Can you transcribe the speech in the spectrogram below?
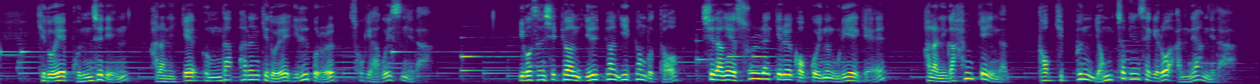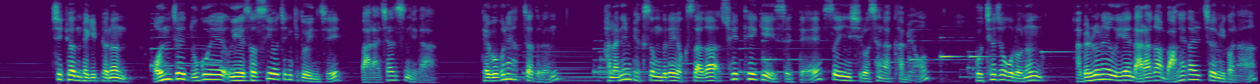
기도의 본질인 하나님께 응답하는 기도의 일부를 소개하고 있습니다. 이것은 시편 1편, 2편부터 신앙의 순례길을 걷고 있는 우리에게 하나님과 함께 있는 더 깊은 영적인 세계로 안내합니다. 시편 102편은 언제 누구에 의해서 쓰여진 기도인지 말하지 않습니다. 대부분의 학자들은 하나님 백성들의 역사가 쇠퇴기에 있을 때 쓰인 시로 생각하며 구체적으로는 바벨론에 의해 나라가 망해갈 즈음이거나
